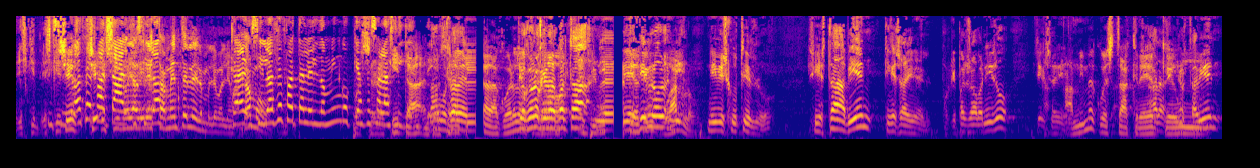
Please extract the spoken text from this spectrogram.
es que, es que si lo hace si- fatal, si no ya y si lo directamente le, le- le Claro, si lo hace fatal el domingo, ¿qué Pues haces a la quita, siguiente? Vamos a ver. quita, de acuerdo, Yo creo que no falta ni decirlo ni, discutirlo. Si está bien, tiene que salir él. Porque para eso ha venido tiene que salir. A mí me cuesta creer Ahora, que si no un, está bien,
